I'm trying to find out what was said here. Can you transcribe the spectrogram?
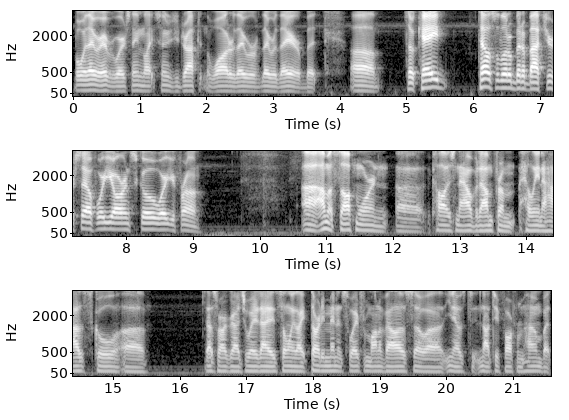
boy, they were everywhere. It seemed like as soon as you dropped it in the water, they were they were there. But uh, so, Cade, tell us a little bit about yourself, where you are in school, where you're from. Uh, I'm a sophomore in uh, college now, but I'm from Helena High School. That's where I graduated. I, it's only like 30 minutes away from Montevallo, so uh, you know, not too far from home. But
